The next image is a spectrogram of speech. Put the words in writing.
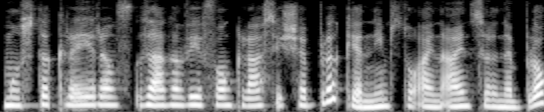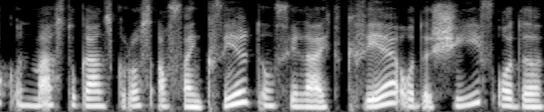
Muster kreieren, sagen wir von klassischen Blöcken. Nimmst du einen einzelnen Block und machst du ganz groß auf ein Quilt und vielleicht quer oder schief oder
